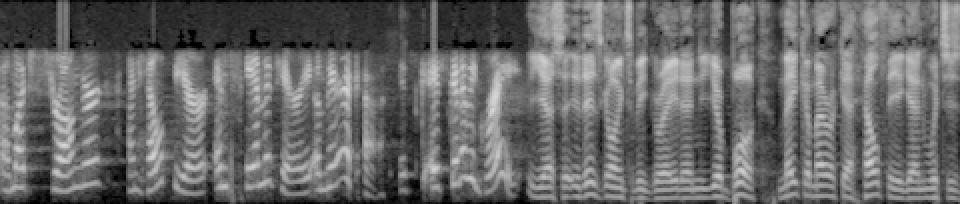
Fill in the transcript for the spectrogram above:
a much stronger and healthier and sanitary America. It's, it's going to be great. Yes, it is going to be great. And your book, Make America Healthy Again, which is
